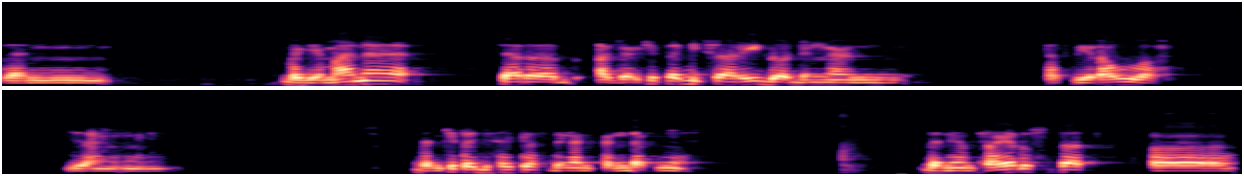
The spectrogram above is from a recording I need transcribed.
Dan bagaimana cara agar kita bisa ridho dengan takdir Allah yang dan kita bisa ikhlas dengan kendaknya dan yang terakhir Ustaz, uh,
